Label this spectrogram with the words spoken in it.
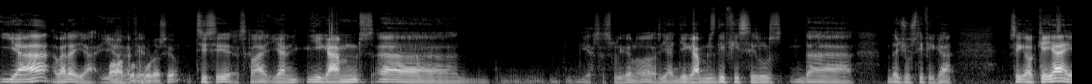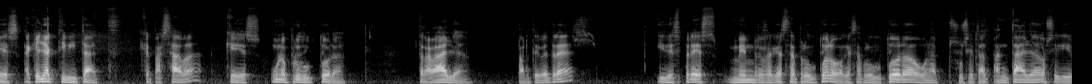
Hi ha, a veure, hi ha... Hi O ha la de fet- corporació. Sí, sí, esclar, hi ha lligams, eh, ja s'explica, no? Hi ha lligams difícils de, de justificar. O sigui, el que hi ha és aquella activitat que passava, que és una productora treballa per TV3 i després membres d'aquesta productora o aquesta productora o una societat pantalla, o sigui,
